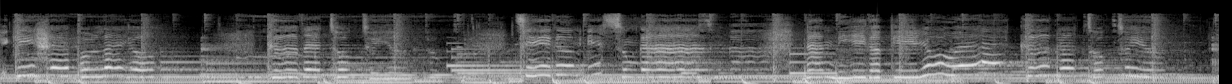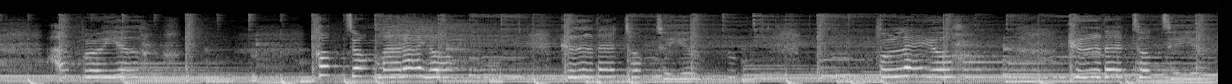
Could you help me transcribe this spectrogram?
얘기해볼래요. 그대 talk to you 네가 필요해 그대 talk to you I'm for you 걱정 말아요 그대 talk to you 볼래요 그대 talk to you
